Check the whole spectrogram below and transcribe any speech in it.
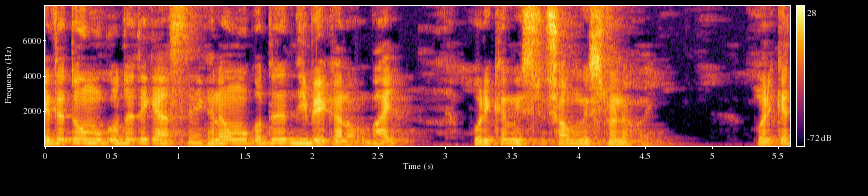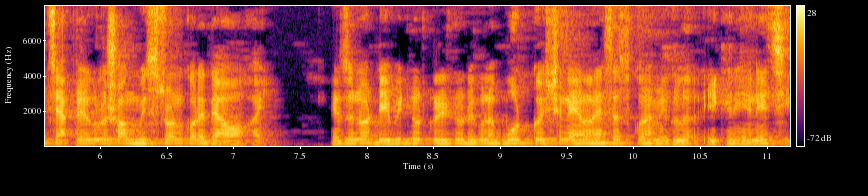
এতে তো অমুক অধ্যায় থেকে আসছে, এখানে অমুক অধ্যায় দিবে কেন? ভাই, পরীক্ষা মিশ্র, সংমিশ্রণে হয়। পরীক্ষার চ্যাপ্টারগুলো সংমিশ্রণ করে দেওয়া হয়। এজন্য ডেবিট নোট ক্রেডিট নোট এগুলো বোর্ড কোয়েশ্চেন অ্যানালাইসিস করে আমি এগুলো এখানে এনেছি,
